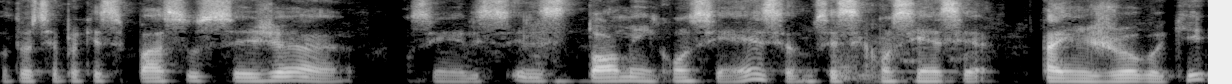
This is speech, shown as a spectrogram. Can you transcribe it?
Vou torcer para que esse passo seja, assim, eles, eles tomem consciência, não sei se consciência está em jogo aqui,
